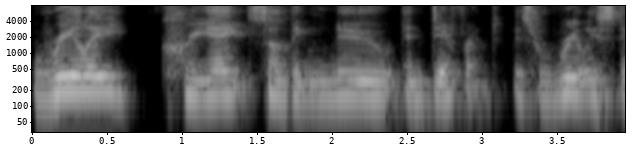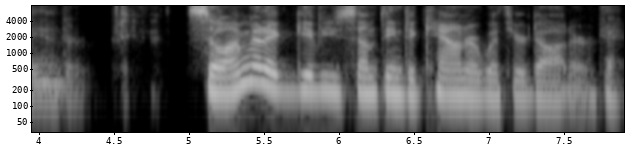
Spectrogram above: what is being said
really create something new and different. It's really standard. So I'm going to give you something to counter with your daughter. Okay.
